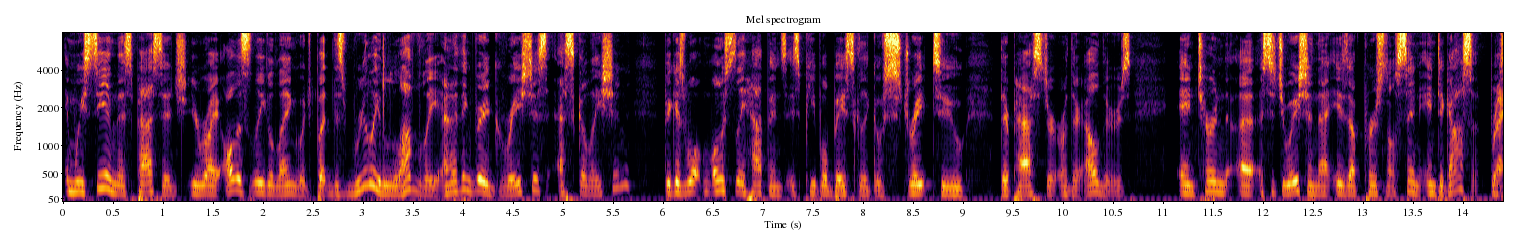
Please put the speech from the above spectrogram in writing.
And we see in this passage, you're right, all this legal language, but this really lovely and I think very gracious escalation because what mostly happens is people basically go straight to their pastor or their elders and turn a, situation that is of personal sin into gossip, Right.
